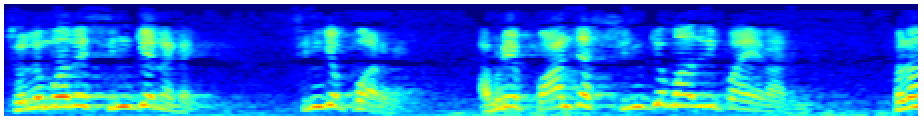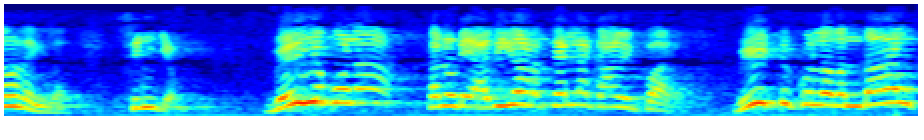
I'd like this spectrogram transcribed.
சொல்லும் போதே சிங்க நடை. சிங்க பார்வை. அப்படியே பாஞ்சா சிங்க மாதிரி பாயறாரு சொல்லுங்களா சிங்கம். வெளியே போனா தன்னுடைய அதிகாரத்தை எல்லாம் காமிப்பார். வீட்டுக்குள்ள வந்தால்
